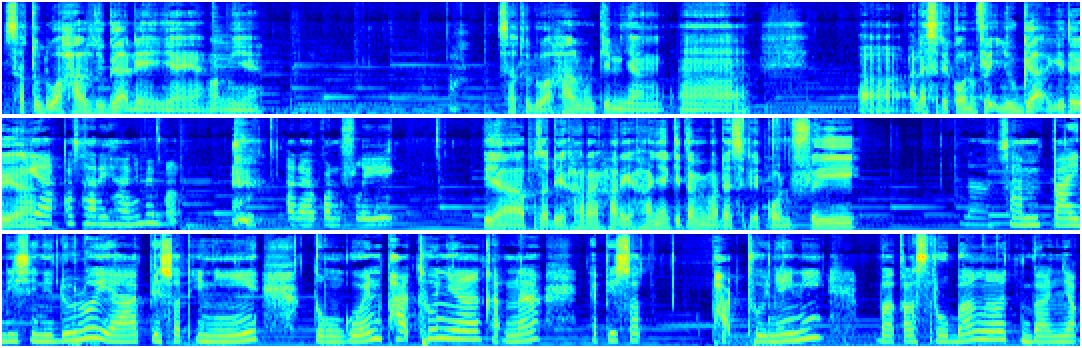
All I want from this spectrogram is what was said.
satu dua hal juga deh ya ya mami ya. Satu dua hal mungkin yang eh, eh, ada sedikit konflik juga gitu ya. Iya, pas hari hanya memang ada konflik. Iya pas hari hari hari hanya kita memang ada sedikit konflik. Nah, sampai di sini dulu ya episode ini. Tungguin part 2-nya karena episode part 2-nya ini bakal seru banget, banyak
